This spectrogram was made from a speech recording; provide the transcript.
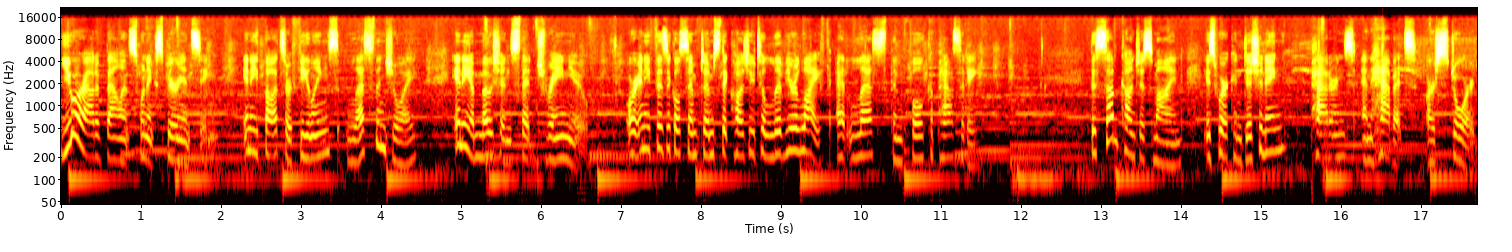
You are out of balance when experiencing any thoughts or feelings less than joy, any emotions that drain you, or any physical symptoms that cause you to live your life at less than full capacity. The subconscious mind is where conditioning, patterns, and habits are stored.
